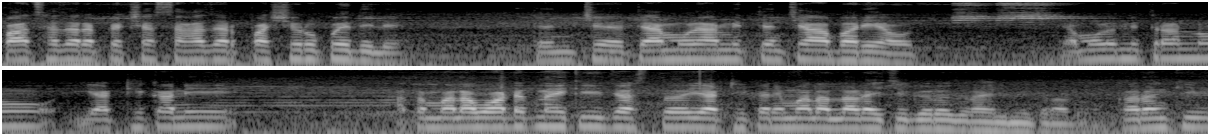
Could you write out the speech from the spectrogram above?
पाच हजारापेक्षा सहा हजार पाचशे रुपये दिले. त्यांचे त्यामुळे आम्ही त्यांचे आभारी आहोत. त्यामुळे मित्रांनो या ठिकाणी आता मला वाटत नाही की जास्त या ठिकाणी मला लढायची गरज राहील मित्रांनो. कारण की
